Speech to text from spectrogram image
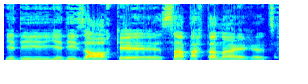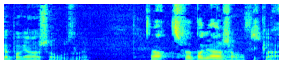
il, y a des, il y a des arts que sans partenaire, euh, tu fais pas grand-chose. Non, tu fais pas grand-chose. c'est clair.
